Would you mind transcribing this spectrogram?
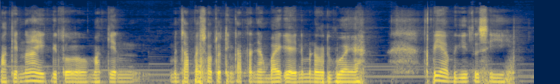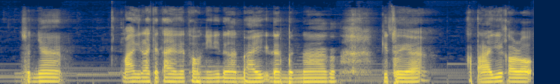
makin naik gitu loh. Makin mencapai suatu tingkatan yang baik ya ini menurut gue ya. Tapi ya begitu sih. Maksudnya marilah kita akhiri tahun ini dengan baik dan benar gitu ya. Apalagi kalau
